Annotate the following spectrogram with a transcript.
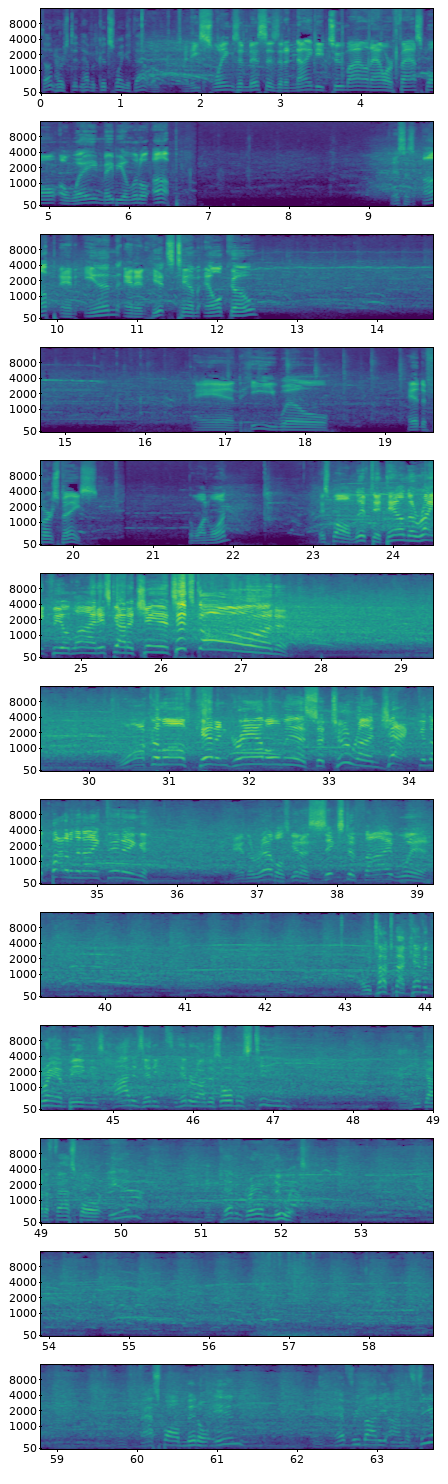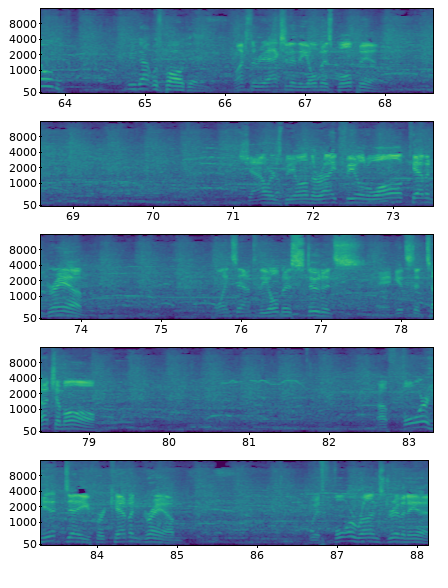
Dunhurst didn't have a good swing at that one. And he swings and misses at a 92 mile an hour fastball away, maybe a little up. This is up and in, and it hits Tim Elko. And he will head to first base. The 1 1. This ball lifted down the right field line. It's got a chance. It's gone! Walk him off, Kevin Graham, Ole Miss. A two run jack in the bottom of the ninth inning. And the Rebels get a 6 to 5 win. Now, we talked about Kevin Graham being as hot as any hitter on this Ole Miss team. And he got a fastball in, and Kevin Graham knew it. Fastball middle in. And everybody on the field knew that was ball game. Watch the reaction in the Ole Miss bullpen. Showers beyond the right field wall. Kevin Graham points out to the Ole Miss students and gets to touch them all. A four hit day for Kevin Graham with four runs driven in.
